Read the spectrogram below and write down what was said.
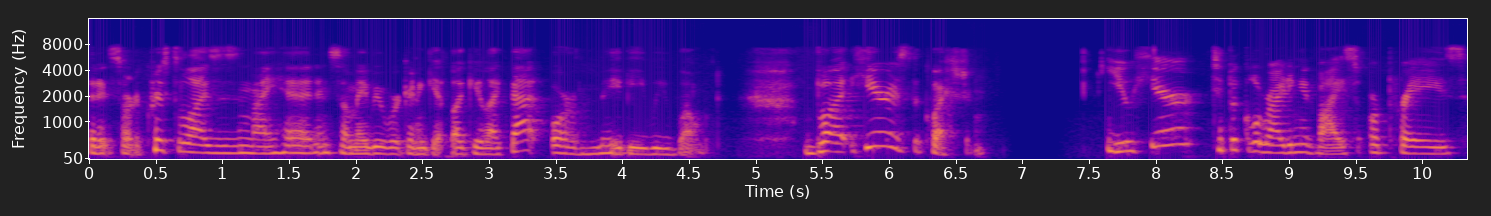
that it sort of crystallizes in my head. And so maybe we're going to get lucky like that, or maybe we won't. But here is the question you hear typical writing advice or praise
